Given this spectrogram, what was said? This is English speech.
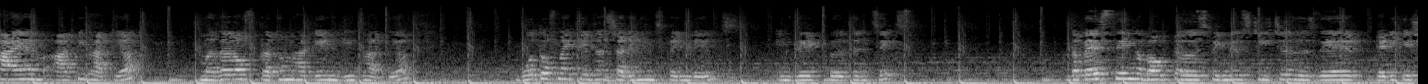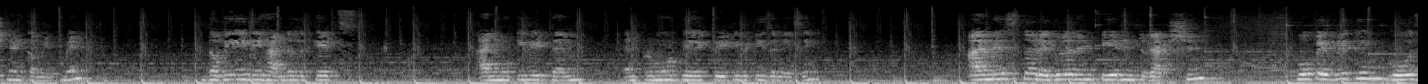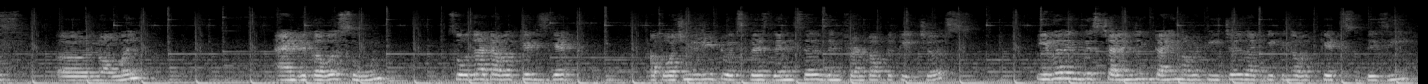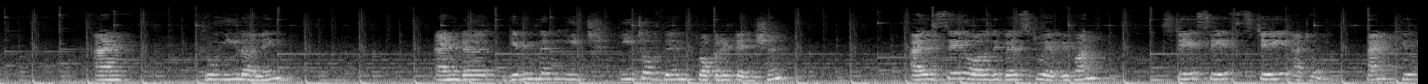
Bhatia, mother of Pratham Bhatia and Jeet Bhatia. Both of my kids are studying in Springdales in grade 12th and 6th. The best thing about uh, Springdale's teachers is their dedication and commitment. The way they handle the kids and motivate them and promote their creativity is amazing. I miss the regular and peer interaction. Hope everything goes uh, normal and recover soon so that our kids get opportunity to express themselves in front of the teachers. Even in this challenging time, our teachers are keeping our kids busy and through e-learning and uh, giving them each each of them proper attention. I'll say all the best to everyone. Stay safe, stay at home. Thank you.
